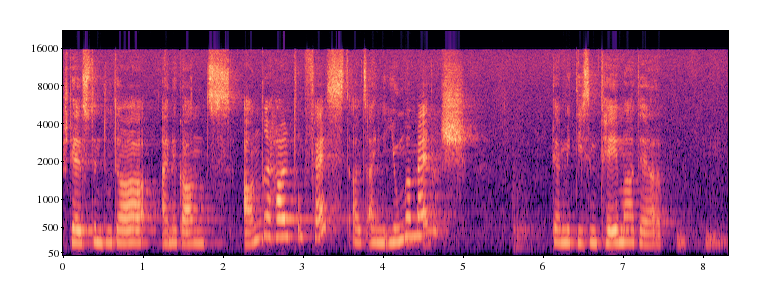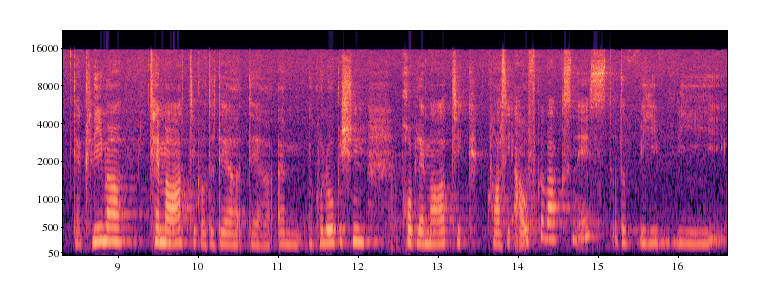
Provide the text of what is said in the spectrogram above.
Stellst denn du da eine ganz andere Haltung fest als ein junger Mensch, der mit diesem Thema der der Klimathematik oder der, der ähm, ökologischen Problematik quasi aufgewachsen ist? Oder wie, wie,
